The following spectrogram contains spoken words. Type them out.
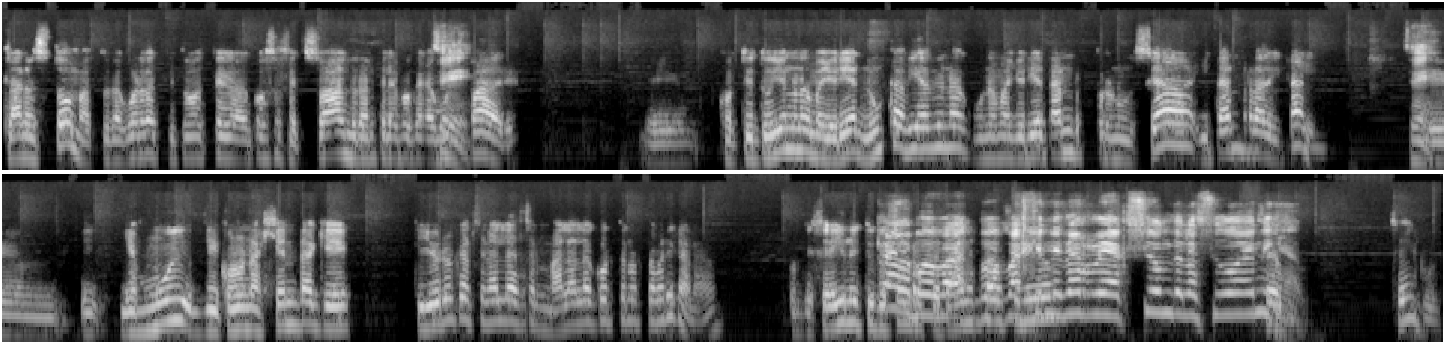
Clarence Thomas, ¿tú te acuerdas que tuvo este acoso sexual durante la época de sí. padre? Eh, constituyen una mayoría, nunca había una, una mayoría tan pronunciada y tan radical. Sí. Eh, y, es muy, y con una agenda que, que, yo creo que al final le va a hacer mal a la Corte norteamericana. Porque si hay una institución. Claro, pues va, va, a generar reacción de la ciudadanía. Sí, pues.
